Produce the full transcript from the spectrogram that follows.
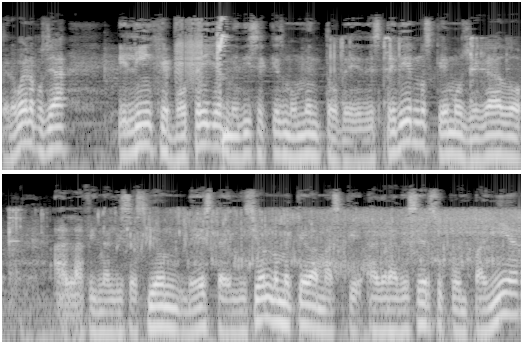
Pero bueno, pues ya el Inge Botellas me dice que es momento de despedirnos, que hemos llegado a la finalización de esta emisión. No me queda más que agradecer su compañía.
